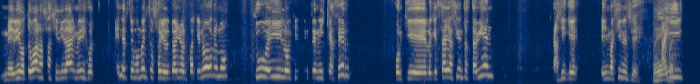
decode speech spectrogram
me dio toda la facilidad y me dijo, en este momento soy el dueño del patinódromo, tú veis lo que tenéis que hacer, porque lo que estáis haciendo está bien. Así que e imagínense, Sí, pues. ahí,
